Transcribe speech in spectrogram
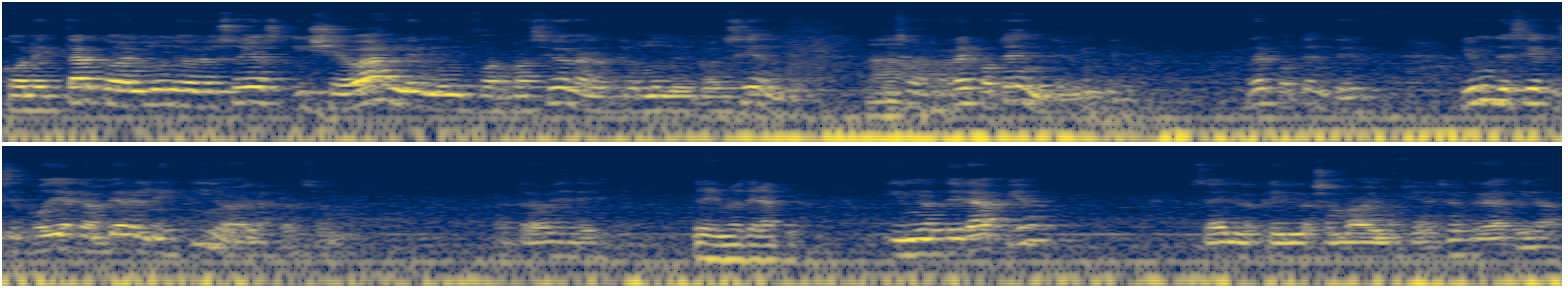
conectar con el mundo de los sueños y llevarle una información a nuestro mundo inconsciente. Ah. Eso es repotente, ¿viste? Repotente. Jung decía que se podía cambiar el destino de las personas a través de esto. De la hipnoterapia. Hipnoterapia, o sea, lo que él lo llamaba imaginación creativa,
